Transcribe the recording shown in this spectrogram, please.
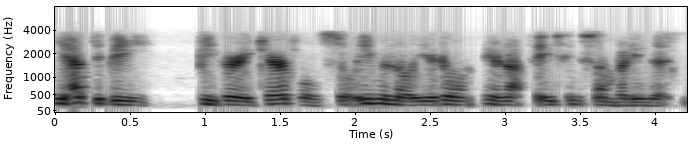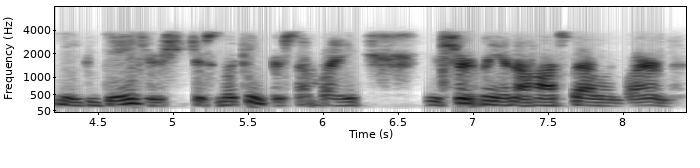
you have to be be very careful. So even though you don't, you're not facing somebody that may be dangerous, just looking for somebody, you're certainly in a hostile environment.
